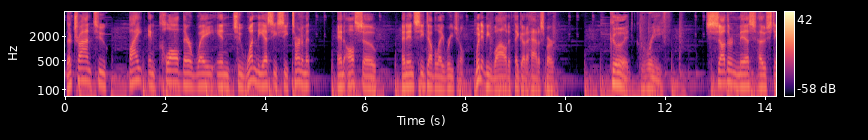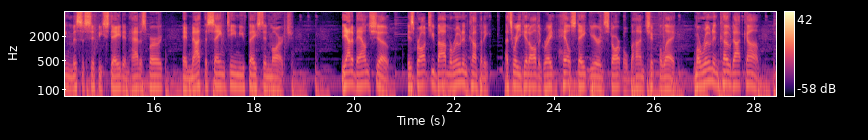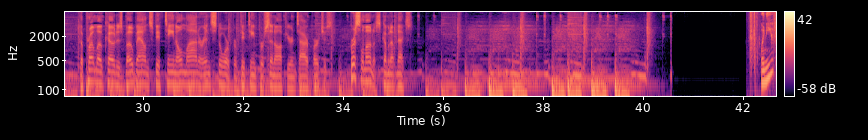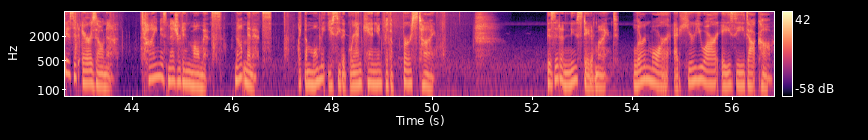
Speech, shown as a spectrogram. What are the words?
they're trying to fight and claw their way into one the SEC tournament and also an NCAA regional. Wouldn't it be wild if they go to Hattiesburg? Good grief. Southern Miss hosting Mississippi State in Hattiesburg and not the same team you faced in March. The Out of Bounds Show is brought to you by Maroon and Company. That's where you get all the great Hail State gear in Starkville behind Chick fil A. MaroonandCo.com. The promo code is BowBounds15 online or in store for 15% off your entire purchase. Chris Lemonis coming up next. When you visit Arizona, time is measured in moments, not minutes. Like the moment you see the Grand Canyon for the first time. Visit a new state of mind. Learn more at hereyouareaz.com.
